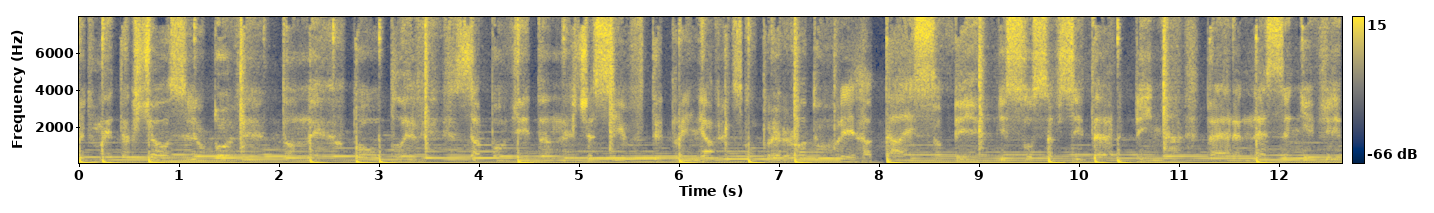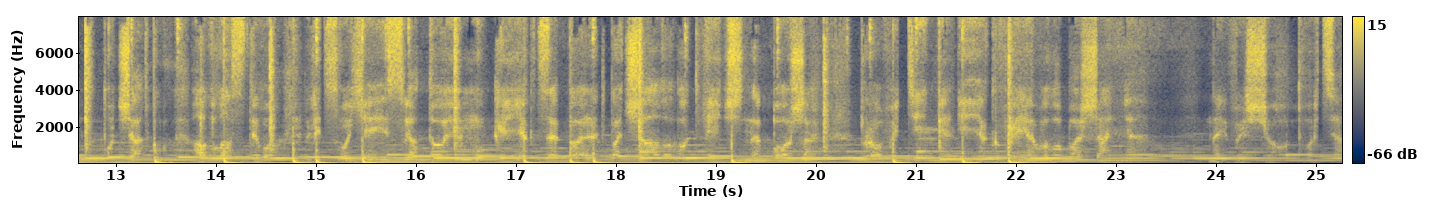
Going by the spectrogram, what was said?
людьми, так що з любові до них по впливі заповіданих часів ти прийняв людську найвищого Творця.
